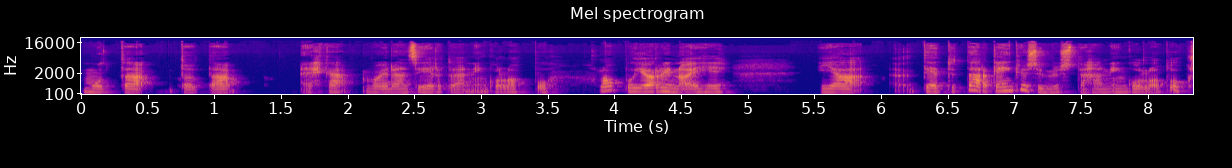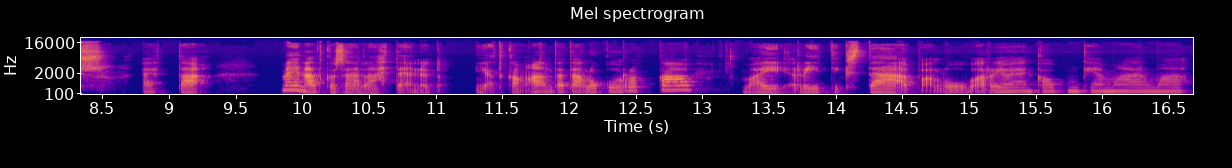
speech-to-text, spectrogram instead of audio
mutta tota, ehkä voidaan siirtyä niin kuin loppu, loppujorinoihin. Ja tietty tärkein kysymys tähän niin kuin lopuksi, että meinaatko sä lähteä nyt jatkamaan tätä lukurokkaa, vai riittikö tämä paluu varjojen kaupunkien maailmaa,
